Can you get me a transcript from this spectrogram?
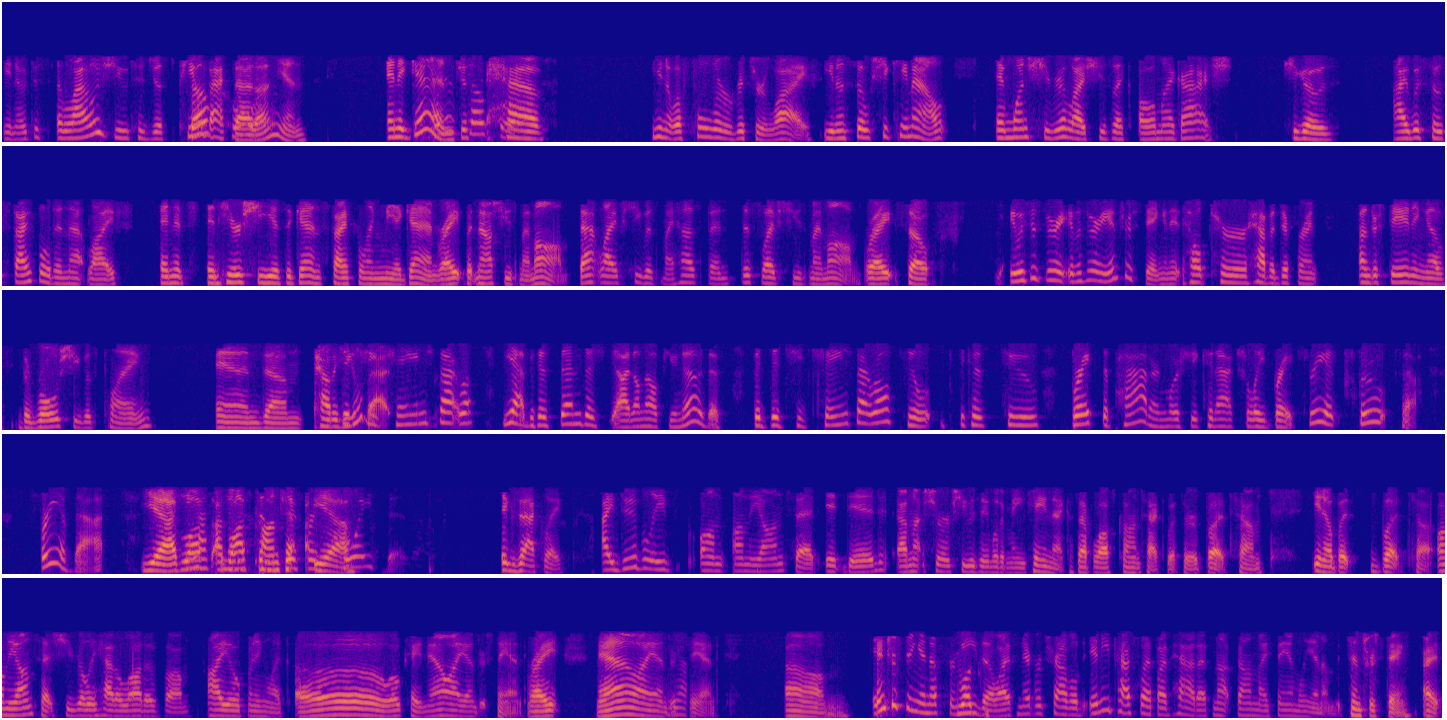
You know it just allows you to just peel So back that onion and again just so cool. have you know a fuller richer life you know? So she came out and once she realized she's like oh my gosh. She goes i was so stifled in that life and it's and here she is again stifling me again right? But now she's my mom. That life she was my husband. This life she's my mom right? So it was just very it was very interesting and it helped her have a different understanding of the role she was playing and um how to did heal she that. change that role? Yeah, because then does she, I don't know if you know this, but did she change that role to because to break the pattern where she can actually break free through free of that? yeah i've lost i've lost contact yeah choices. Exactly. I do believe on on the onset it did. I'm not sure if she was able to maintain that because I've lost contact with her, but um you know, but but uh, on the onset she really had a lot of um eye opening like, "Oh, okay, now I understand." Right? Now I understand. Um interesting enough for Well- me though, I've never traveled any past life I've had, I've not found my family in them. It's interesting. I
